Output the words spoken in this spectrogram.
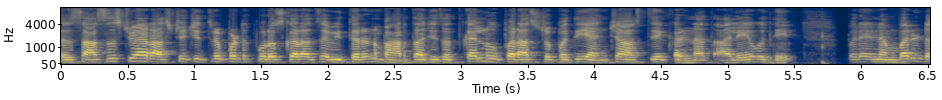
तर सहासष्टव्या राष्ट्रीय चित्रपट पुरस्काराचं वितरण भारताचे तत्कालीन उपराष्ट्रपती यांच्या हस्ते करण्यात आले होते. पर्याय नंबर ड.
